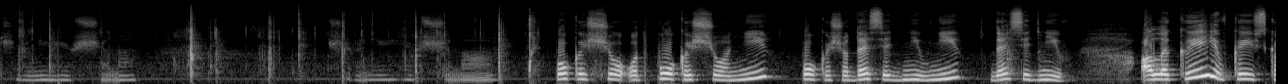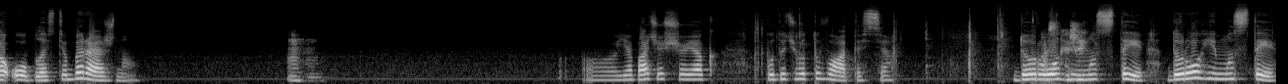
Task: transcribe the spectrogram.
Чернігівщина. Чернігівщина. Поки що, от поки що ні. Поки що 10 днів ні. 10 днів. Але Київ, Київська область обережно. Угу. Я бачу, що як будуть готуватися. Дороги, скажіть- мости, дороги, мости,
